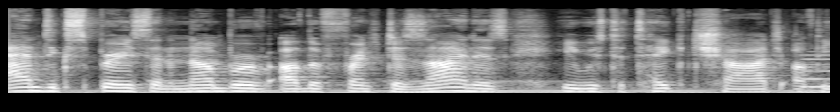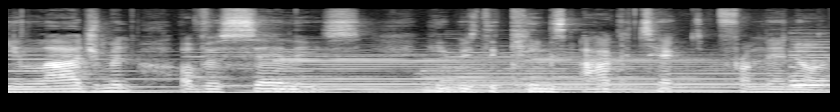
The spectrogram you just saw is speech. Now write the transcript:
and experience than a number of other French designers, he was to take charge of the enlargement of Versailles. He was the king's architect from then on.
